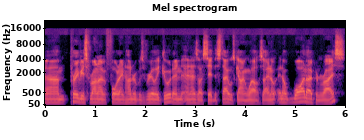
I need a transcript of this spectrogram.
Um, previous run over 1400 was really good, and, and as I said, the stable's going well. So in a, in a wide open race,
